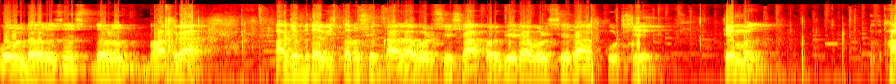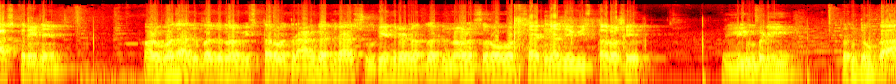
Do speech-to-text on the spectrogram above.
ગોંડલ, જસદણ ભાભરા આજે બધા વિસ્તારો છે કાલાવડ છે શાપર વેરાવળ છે, રાજકોટ છે. તેમજ ખાસ કરીને હળવદ આજુબાજુના વિસ્તારો ધ્રાંગધ્રા, સુરેન્દ્રનગર, નળ સરોવર સાઈડના જે વિસ્તારો છે, લીંબડી, ધંધુકા,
